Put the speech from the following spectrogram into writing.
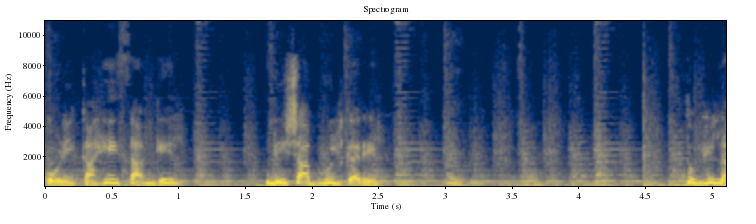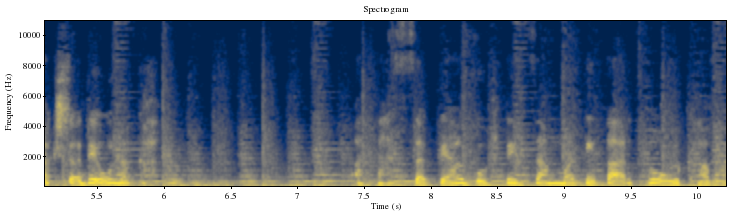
कोणी काही सांगेल दिशाभूल करेल. तुम्ही लक्ष देऊ नका. आता सगळ्या गोष्टींचा मतितार्थ ओळखावा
